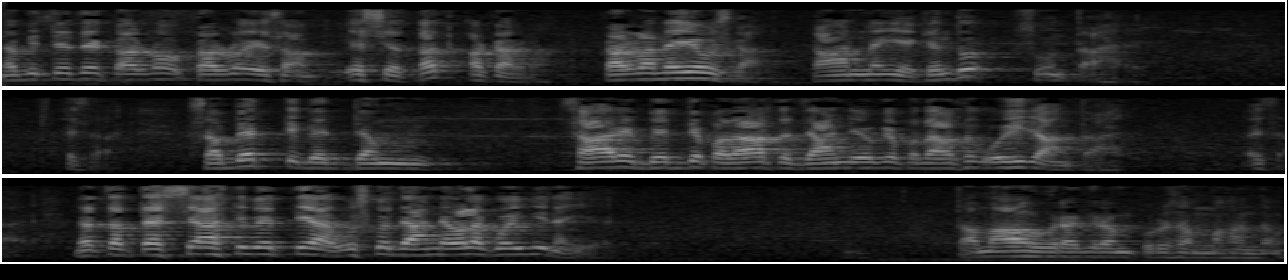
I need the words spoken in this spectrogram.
न बीते थे कर्णो कर्णो ऐसा ऐसे तत् अकर्ण। कर्ण नहीं है उसका, कान नहीं है, किंतु सुनता है। ऐसा सव्यत्य वेद्यम सारे वेद्य पदार्थ जानने योग्य पदार्थ वही जानता है। ऐसा है। न तस्यास्ति व्यत्या उसको जानने वाला कोई भी नहीं है। तमाहुर अग्रम पुरुषम महानतम।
